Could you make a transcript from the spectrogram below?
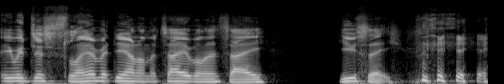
he would just slam it down on the table and say, "You see."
